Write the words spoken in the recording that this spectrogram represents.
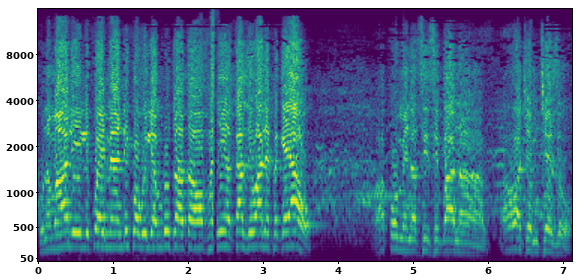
Kuna mahali ilikuwa imeandikwa William Ruto atawafanyia kazi wale peke yao? Wakome na sisi bana, wawache mchezo,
